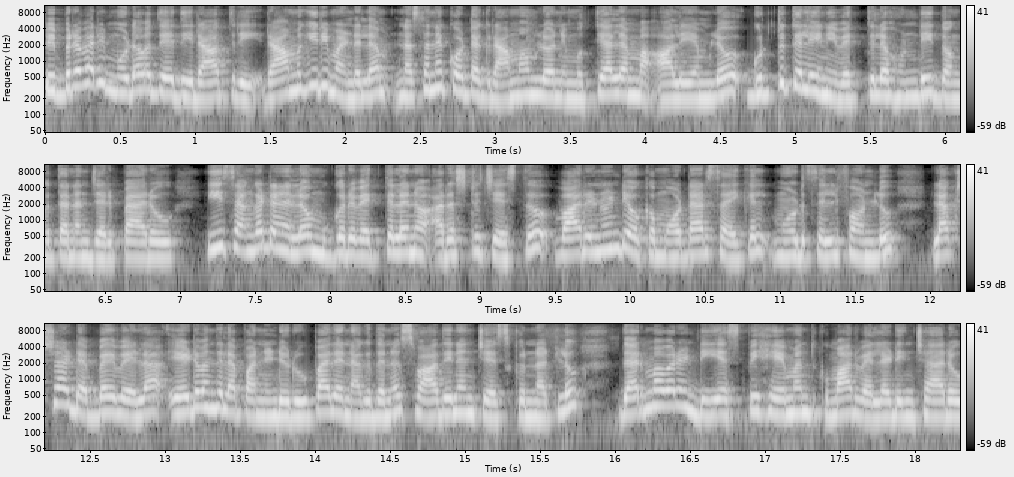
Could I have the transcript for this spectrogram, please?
ఫిబ్రవరి మూడవ తేదీ రాత్రి రామగిరి మండలం నసనకోట గ్రామంలోని ముత్యాలమ్మ ఆలయంలో గుర్తు తెలియని వ్యక్తుల హుండీ దొంగతనం జరిపారు. ఈ సంఘటనలో ముగ్గురు వ్యక్తులను అరెస్టు చేస్తూ వారి నుండి ఒక మోటార్ సైకిల్ మూడు సెల్ ఫోన్లు లక్షా డెబ్బై వేల ఏడు వందల పన్నెండు రూపాయల నగదును స్వాధీనం చేసుకున్నట్లు ధర్మవరం డీఎస్పీ హేమంత్ కుమార్ వెల్లడించారు.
